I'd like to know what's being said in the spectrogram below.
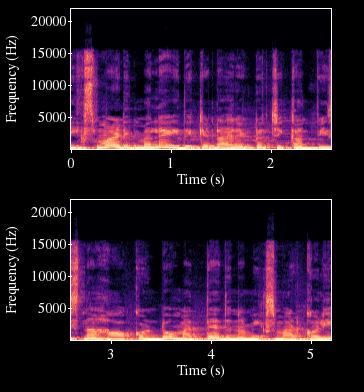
ಮಿಕ್ಸ್ ಮಾಡಿದ್ಮೇಲೆ ಇದಕ್ಕೆ ಡೈರೆಕ್ಟು ಚಿಕನ್ ಪೀಸ್ನ ಹಾಕ್ಕೊಂಡು ಮತ್ತೆ ಅದನ್ನು ಮಿಕ್ಸ್ ಮಾಡ್ಕೊಳ್ಳಿ.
